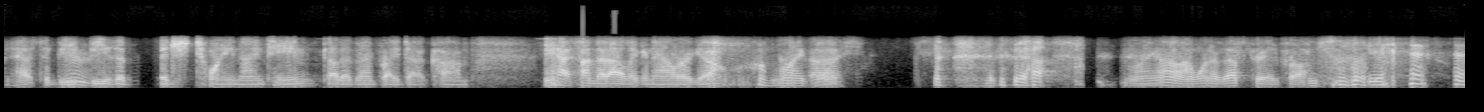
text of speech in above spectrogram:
It has to be hmm. be the bridge 2019 dot eventbrite dot com. Yeah, I found that out like an hour ago. I'm oh, like, gosh. yeah. I'm like, oh, I wonder if that's created problems. yeah.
